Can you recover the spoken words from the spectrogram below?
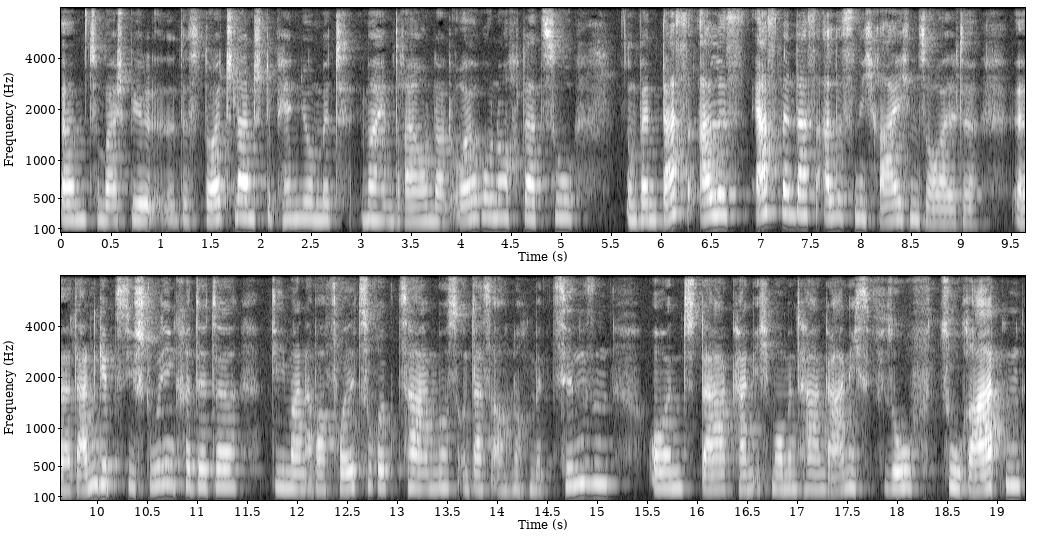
Ähm, zum Beispiel das Deutschlandstipendium mit immerhin 300 Euro noch dazu Und wenn das alles, erst wenn das alles nicht reichen sollte, äh, dann gibt es die Studienkredite, die man aber voll zurückzahlen muss und das auch noch mit Zinsen. Und da kann ich momentan gar nicht so zu raten,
